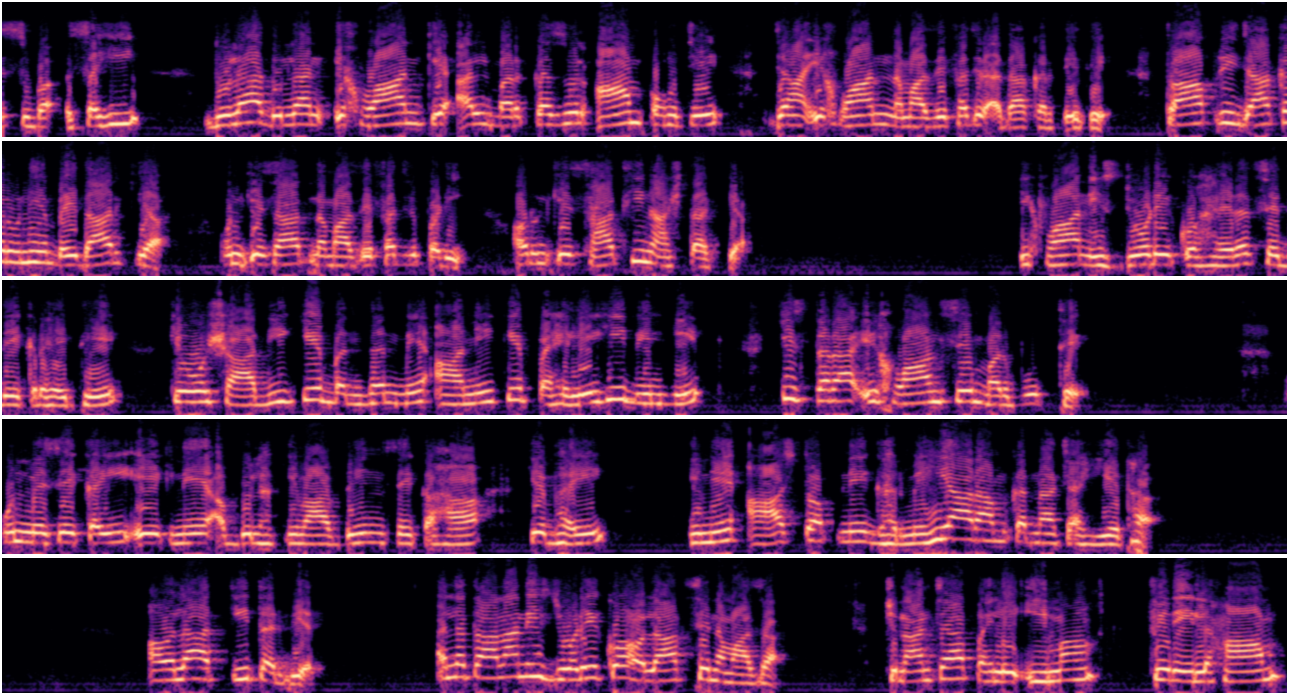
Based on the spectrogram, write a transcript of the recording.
صحیح دلہا دلہن اخوان کے المرکز العام پہنچے جہاں اخوان نماز فجر ادا کرتے تھے۔ تو آپ نے جا کر انہیں بیدار کیا، ان کے ساتھ نماز فجر پڑھی اور ان کے ساتھ ہی ناشتہ کیا۔ اخوان اس جوڑے کو حیرت سے دیکھ رہے تھے کہ وہ شادی کے بندھن میں آنے کے پہلے ہی دن ہی کس طرح اخوان سے مربوط تھے۔ ان میں سے کئی، ایک نے عبد الحکیم آبدین سے کہا کہ بھائی انہیں آج تو اپنے گھر میں ہی آرام کرنا چاہیے تھا۔ اولاد کی تربیت۔ اللہ تعالیٰ نے اس جوڑے کو اولاد سے نوازا۔ چنانچہ پہلے ایما، پھر الہام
